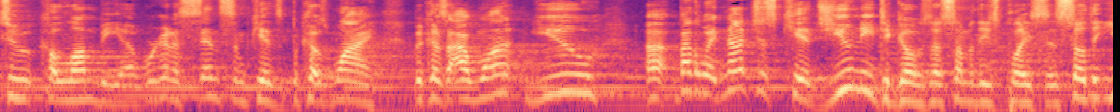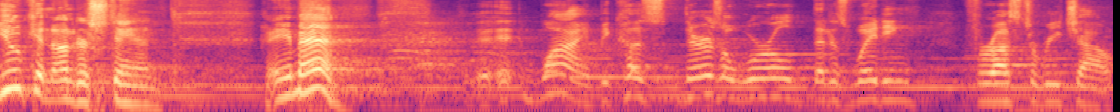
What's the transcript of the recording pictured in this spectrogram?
to Colombia. We're going to send some kids because why? Because I want you, uh, by the way, not just kids, you need to go to some of these places so that you can understand. Amen. It, why? Because there is a world that is waiting for us to reach out.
